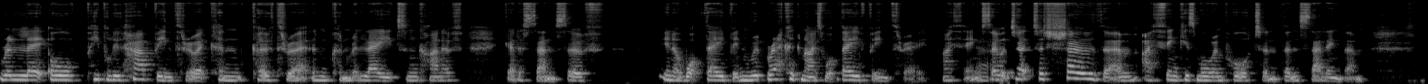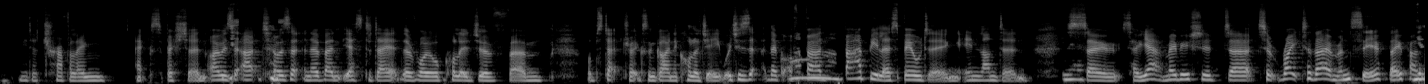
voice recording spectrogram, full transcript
relate or people who have been through it can go through it and can relate and kind of get a sense of you know what they've been recognize what they've been through i think yeah. so to, to show them i think is more important than selling them need a traveling exhibition. I was at I was at an event yesterday at the Royal College of um, Obstetrics and Gynecology, which is they've got a fab, ah. fabulous building in London. Yeah. So so yeah, maybe we should uh, to write to them and see if they fancy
